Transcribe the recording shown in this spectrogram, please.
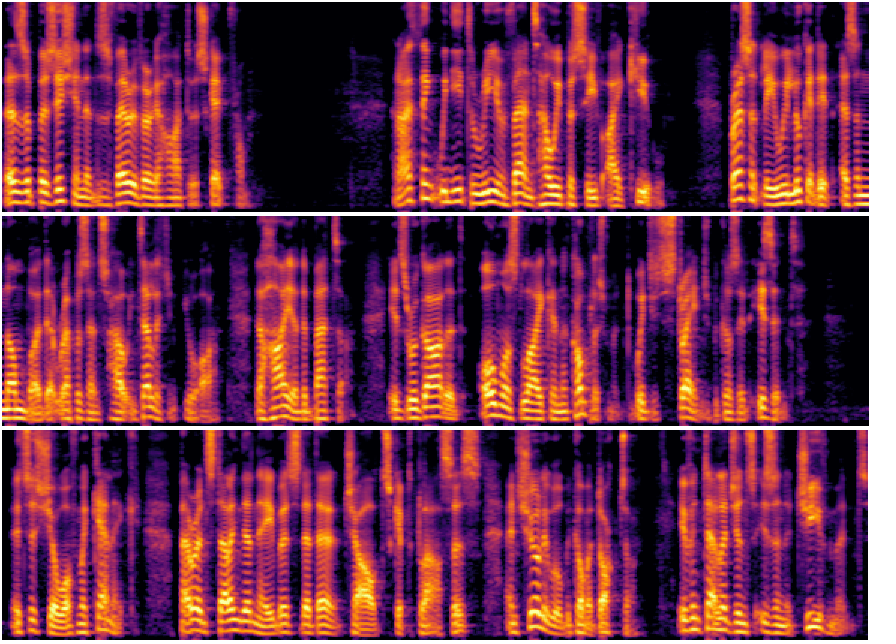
That is a position that is very, very hard to escape from. And I think we need to reinvent how we perceive IQ. Presently, we look at it as a number that represents how intelligent you are. The higher, the better. It's regarded almost like an accomplishment, which is strange because it isn't. It's a show off mechanic. Parents telling their neighbors that their child skipped classes and surely will become a doctor. If intelligence is an achievement,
